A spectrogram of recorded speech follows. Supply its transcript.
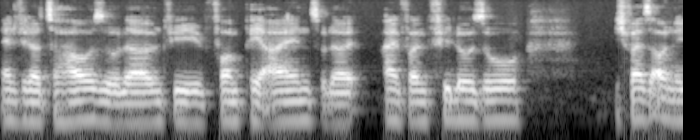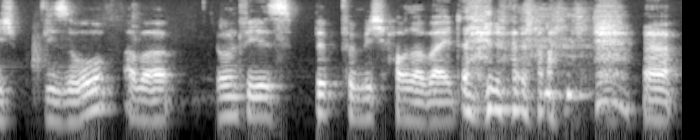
entweder zu Hause oder irgendwie vom P1 oder einfach im Philo so. Ich weiß auch nicht wieso, aber irgendwie ist Bib für mich Hausarbeit. ja.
